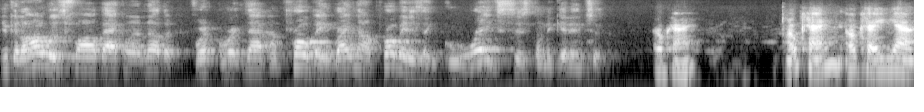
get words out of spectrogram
you can always fall back on another. For, for example, probate. Right now, probate is a great system to get into. Okay. Okay. Okay. Yeah.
